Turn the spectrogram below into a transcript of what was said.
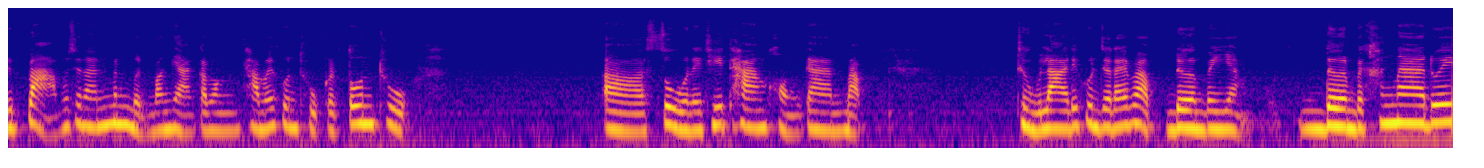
หรือเปล่า เพราะฉะนั้นมันเหมือนบางอย่างกำลังทำให้คุณถูกกระตุ้นถูกสู่ในทิศทางของการแบบถึงเวลาที่คุณจะได้แบบเดินไปอย่างเดินไปข้างหน้าด้วย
